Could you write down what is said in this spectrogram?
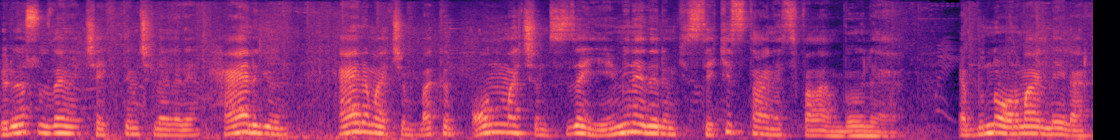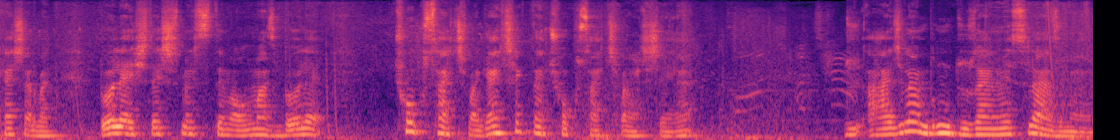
Görüyorsunuz değil mi çektiğim çileleri? Her gün, her maçım, bakın 10 maçın size yemin ederim ki 8 tanesi falan böyle ya. Ya bu normal değil arkadaşlar bak. Böyle eşleşme sistemi olmaz. Böyle çok saçma. Gerçekten çok saçma her şey ya. Dü- Acilen bunun düzelmesi lazım yani.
